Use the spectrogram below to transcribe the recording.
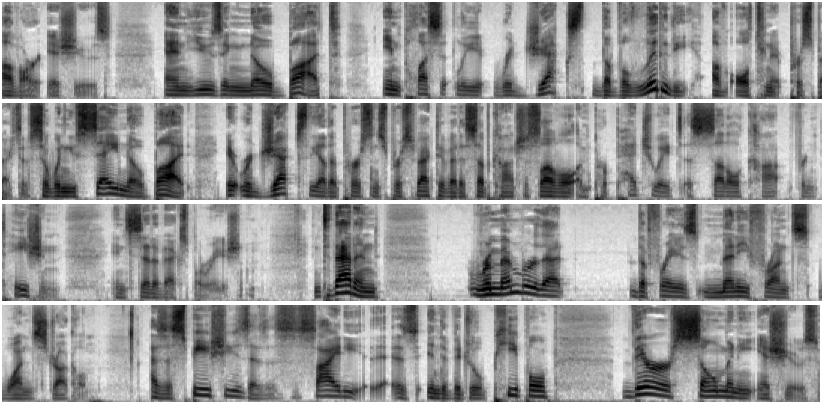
of our issues and using no but implicitly rejects the validity of alternate perspectives. So when you say no but, it rejects the other person's perspective at a subconscious level and perpetuates a subtle confrontation instead of exploration. And to that end, remember that the phrase many fronts, one struggle. As a species, as a society, as individual people, there are so many issues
